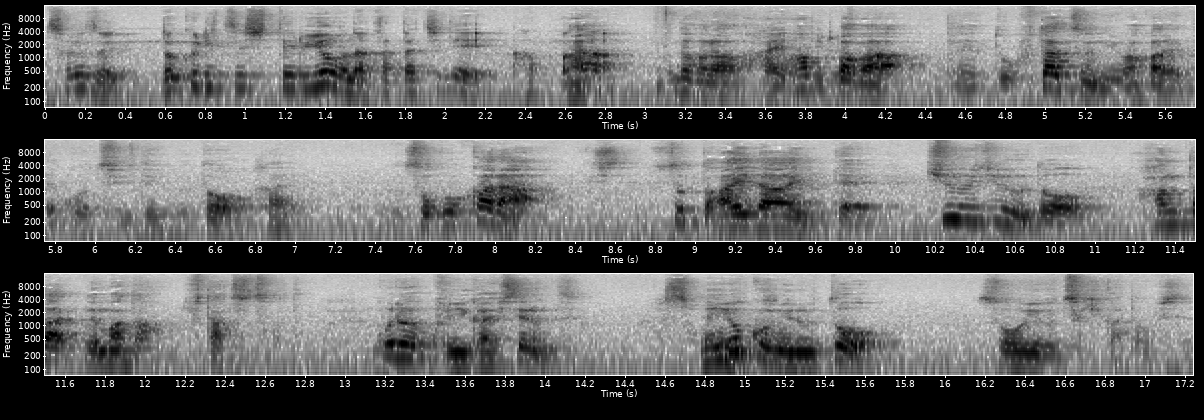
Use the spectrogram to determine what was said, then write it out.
それぞれ独立してるような形で葉っぱがはい、だから葉っぱが、えっと2つに分かれてこうついていくとはい、そこからちょっと間空いて90度反対でまた2つつくと。これを繰り返してるんですよ。そうでよく見るとそういうつき方をしてへ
